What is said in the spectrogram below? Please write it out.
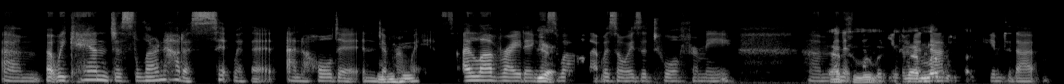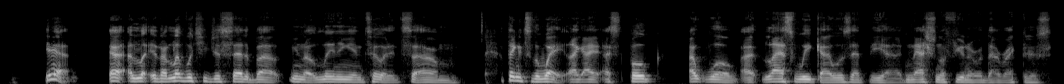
um, but we can just learn how to sit with it and hold it in different mm-hmm. ways. I love writing yeah. as well. That was always a tool for me. Um, Absolutely. And, and I love, came to that. Yeah. Yeah. And I love what you just said about, you know, leaning into it. It's, um, I think it's the way, like I, I spoke, I, well, I, last week I was at the uh, National Funeral Directors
